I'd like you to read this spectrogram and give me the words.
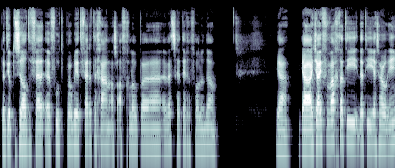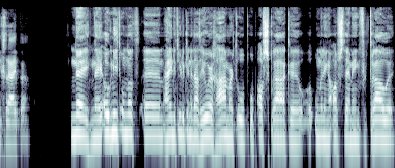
dat hij op dezelfde voet probeert verder te gaan als afgelopen wedstrijd tegen Volendam. Ja. ja, had jij verwacht dat hij, dat hij zou ingrijpen? Nee, nee, ook niet omdat um, hij natuurlijk inderdaad heel erg hamert op, op afspraken, onderlinge afstemming, vertrouwen.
